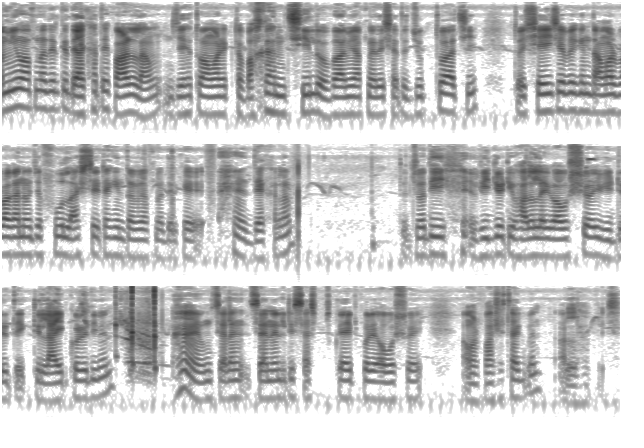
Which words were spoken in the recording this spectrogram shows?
আমিও আপনাদেরকে দেখাতে পারলাম, যেহেতু আমার একটা বাগান ছিল বা আমি আপনাদের সাথে যুক্ত আছি, তো সেই হিসেবে কিন্তু আমার বাগানেও যে ফুল আসছে এটা কিন্তু আমি আপনাদেরকে দেখালাম। তো যদি ভিডিওটি ভালো লাগে অবশ্যই ভিডিওতে একটি লাইক করে দিবেন। হ্যাঁ এবং চ্যানেল চ্যানেলটি সাবস্ক্রাইব করে অবশ্যই আমার পাশে থাকবেন। আল্লাহ হাফিজ।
